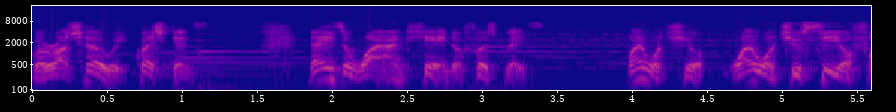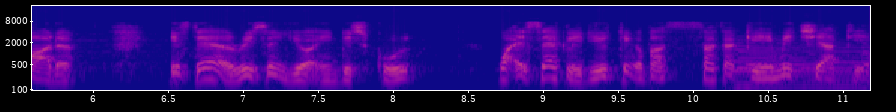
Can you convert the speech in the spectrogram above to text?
barrage her with questions. That isn't why I'm here in the first place. Why won't you? Why won't you see your father? Is there a reason you're in this school? What exactly do you think about Sakaki Michiaki?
